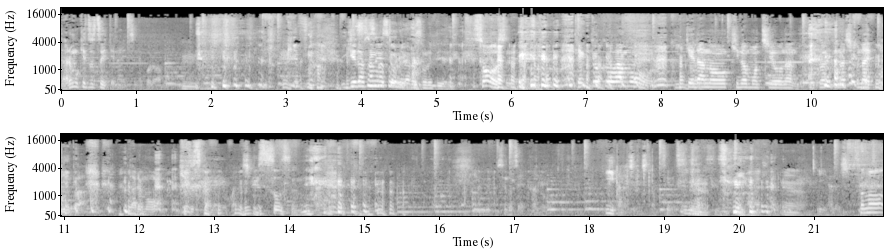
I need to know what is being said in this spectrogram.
誰も傷ついてないですねこれはもう。うん、池田さんがそれならそれでそうですね。結局はもう池田の気の持ちようなんで僕は悲しくないって言えば誰も傷つかないお話です。そうですよね。すいません。あのいい話でした。すいません。いい話です。うん、いい話その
